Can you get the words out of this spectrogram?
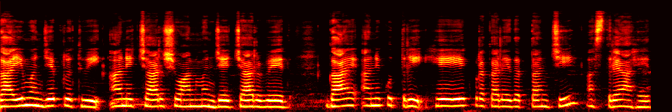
गायी म्हणजे पृथ्वी आणि चार श्वान म्हणजे चार वेद. गाय आणि कुत्री हे एक प्रकारे दत्तांची अस्त्रे आहेत.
